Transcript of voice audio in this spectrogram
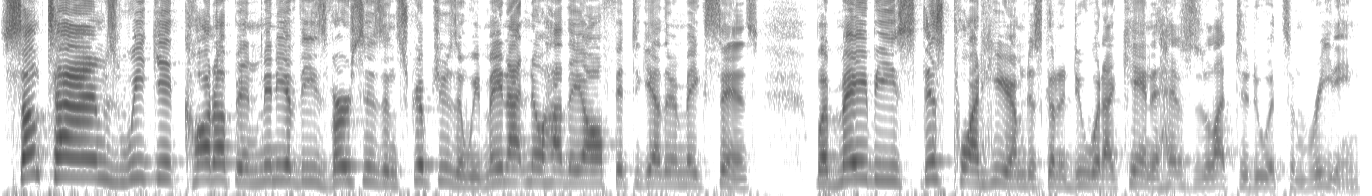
Sometimes we get caught up in many of these verses and scriptures, and we may not know how they all fit together and make sense. But maybe this part here, I'm just going to do what I can. It has a lot to do with some reading.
